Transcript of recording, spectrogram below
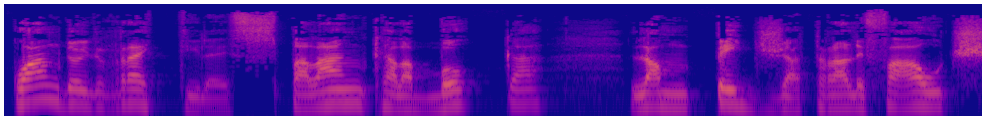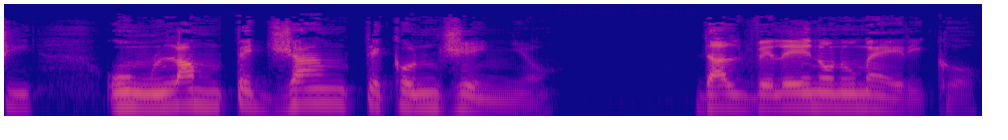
Quando il rettile spalanca la bocca, lampeggia tra le fauci un lampeggiante congegno dal veleno numerico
